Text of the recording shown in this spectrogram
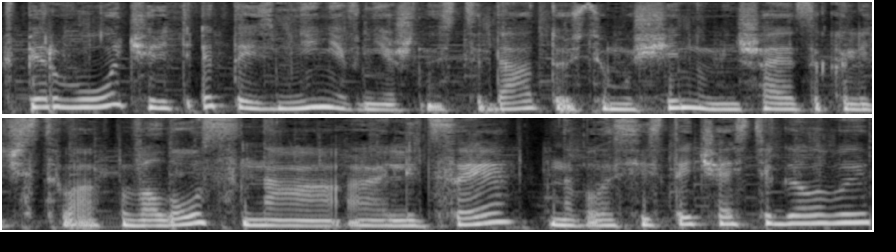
В первую очередь это изменение внешности, да, то есть у мужчин уменьшается количество количество волос на а, лице, на волосистой части головы.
